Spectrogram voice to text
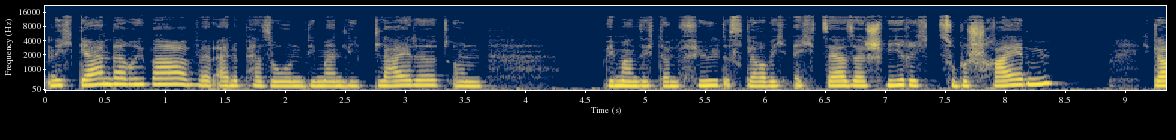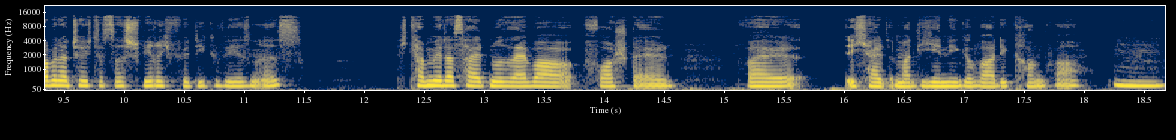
nicht gern darüber, wenn eine Person, die man liebt, leidet und wie man sich dann fühlt, ist, glaube ich, echt sehr, sehr schwierig zu beschreiben. Ich glaube natürlich, dass das schwierig für die gewesen ist. Ich kann mir das halt nur selber vorstellen, weil ich halt immer diejenige war, die krank war. Mhm.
